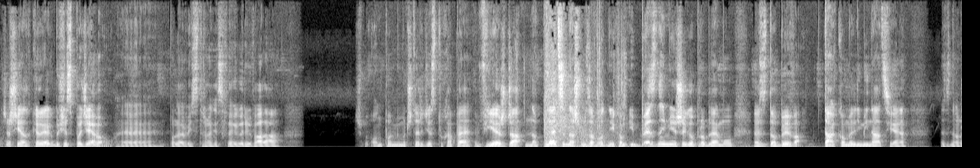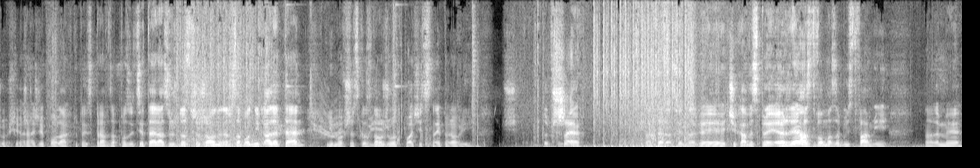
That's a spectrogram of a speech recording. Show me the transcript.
Chociaż Janker jakby się spodziewał e, po lewej stronie swojego rywala. On pomimo 40 HP wjeżdża na plecy naszym zawodnikom i bez najmniejszego problemu zdobywa taką eliminację. Zdążył się na razie Polak, tutaj sprawdza pozycję. Teraz już dostrzeżony nasz zawodnik, ale ten mimo wszystko zdążył odpłacić snajperowi do trzech. A teraz jednak e, ciekawy spray Rea z dwoma zabójstwami. No ale my,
